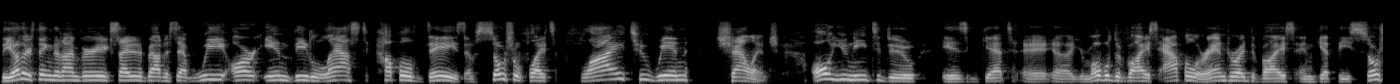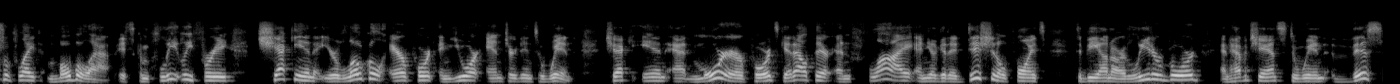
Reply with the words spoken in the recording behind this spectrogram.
The other thing that I'm very excited about is that we are in the last couple days of Social Flight's Fly to Win Challenge. All you need to do is get a, uh, your mobile device, Apple or Android device, and get the Social Flight mobile app. It's completely free. Check in at your local airport and you are entered into Wind. Check in at more airports, get out there and fly, and you'll get additional points to be on our leaderboard and have a chance to win this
